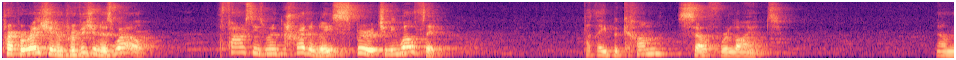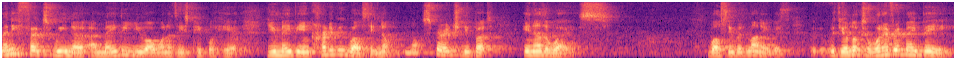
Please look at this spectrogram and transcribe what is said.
preparation and provision as well. The Pharisees were incredibly spiritually wealthy, but they become self reliant. Now, many folks we know, and maybe you are one of these people here, you may be incredibly wealthy, not, not spiritually, but in other ways wealthy with money, with, with your looks, or whatever it may be.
